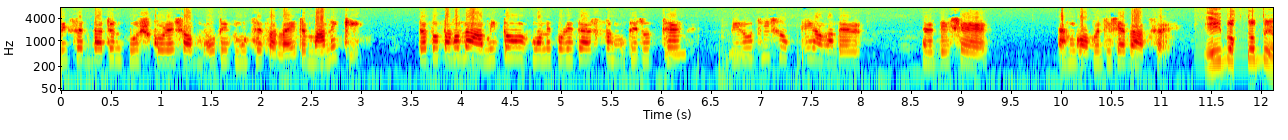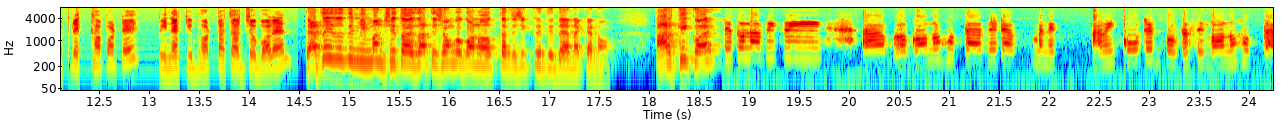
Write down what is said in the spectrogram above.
রিসেট বাটন পুশ করে সব অতীত মুছে ফেলা এটা মানে কি? এটা তো তাহলে আমি তো মনে করি যে আসলে মুক্তিযুদ্ধের বিরোধী শক্তি আমাদের দেশে এখন গভর্নমেন্ট হিসেবে আছে। এই বক্তব্যের প্রেক্ষাপটে পিনাকি ভট্টাচার্য বলেন তাতেই যদি মীমাংসিত হয় জাতিসংঘ গণহত্যার স্বীকৃতি দেয় না কেন? আর কি কয়? চেতনা বিক্রি আহ, গণহত্যা যেটা মানে আমি কোর্টেড বলতেছি গণহত্যা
